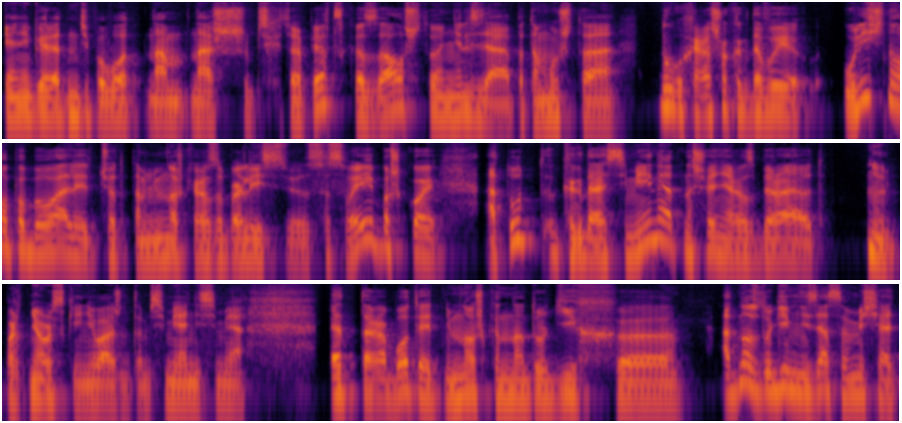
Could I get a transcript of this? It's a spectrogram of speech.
И они говорят, ну, типа, вот, нам наш психотерапевт сказал, что нельзя, потому что, ну, хорошо, когда вы у личного побывали, что-то там немножко разобрались э, со своей башкой, а тут, когда семейные отношения разбирают, ну, партнерские, неважно, там, семья, не семья, это работает немножко на других... э, Одно с другим нельзя совмещать.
